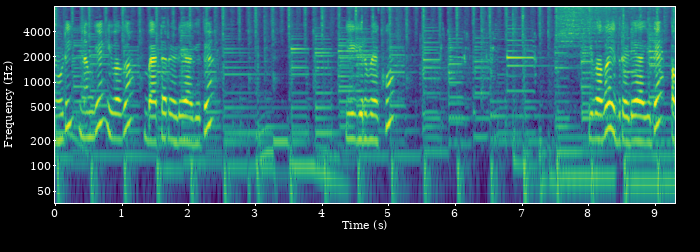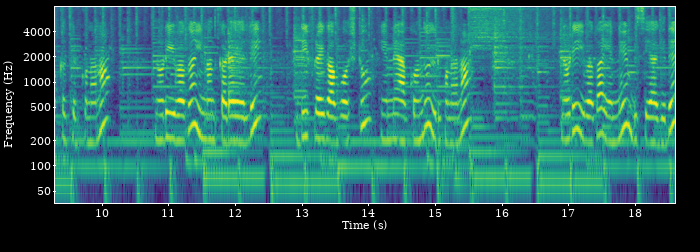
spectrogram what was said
ನೋಡಿ, ನಮಗೆ ಇವಾಗ ಬ್ಯಾಟರ್ ರೆಡಿ ಆಗಿದೆ. ಹೀಗಿರಬೇಕು ಇವಾಗ ಇದು ರೆಡಿ ಆಗಿದೆ. ಪಕ್ಕಕ್ಕೆ ಇಟ್ಕೊಳೋಣ ನೋಡಿ, ಇವಾಗ ಇನ್ನೊಂದು ಕಡೆಯಲ್ಲಿ ಡೀಪ್ ಫ್ರೈಗೆ ಆಗುವಷ್ಟು ಎಣ್ಣೆ ಹಾಕ್ಕೊಂಡು ಇಟ್ಕೊಳ್ಳೋಣ. ನೋಡಿ, ಇವಾಗ ಎಣ್ಣೆ ಬಿಸಿಯಾಗಿದೆ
